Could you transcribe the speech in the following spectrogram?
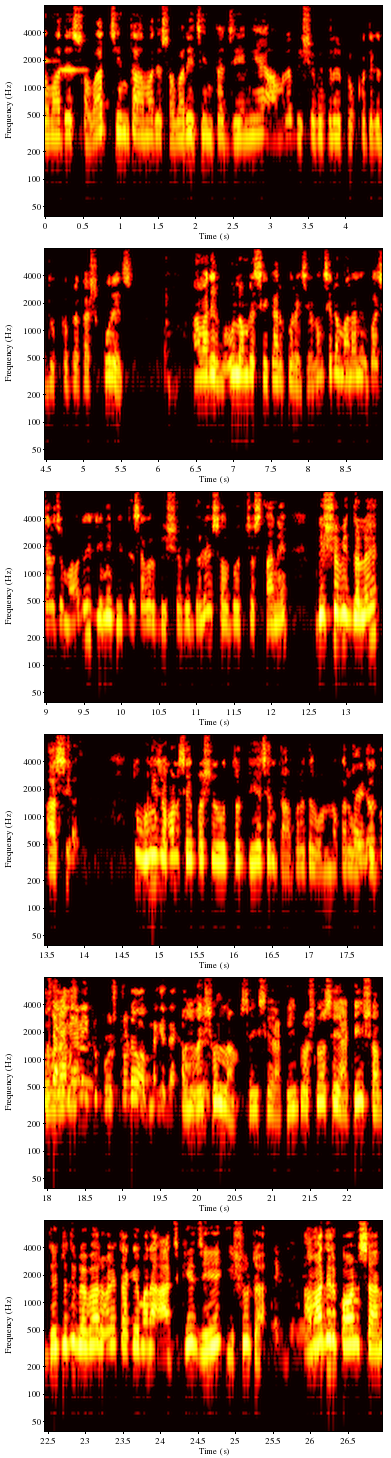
তোমাদের সবার চিন্তা, আমাদের সবারই চিন্তা, যে নিয়ে আমরা বিশ্ববিদ্যালয়ের পক্ষ থেকে দুঃখ প্রকাশ করেছি, আমাদের ভুল আমরা স্বীকার করেছি এবং সেটা মাননীয় উপাচার্য মহোদয় যিনি বিদ্যাসাগর বিশ্ববিদ্যালয়ের সর্বোচ্চ স্থানে বিশ্ববিদ্যালয়ে আসে তো উনি যখন সেই প্রশ্নের উত্তর দিয়েছেন তারপরে তার অন্য কারও উত্তর তো আমি আমি একটু প্রশ্নটাও আপনাকে দেখাবো ভাই শুনলাম সেই সেই একই প্রশ্ন সেই একই শব্দের যদি ব্যবহার হয়ে থাকে মানে আজকে যে ইস্যুটা আমাদের কনসার্ন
